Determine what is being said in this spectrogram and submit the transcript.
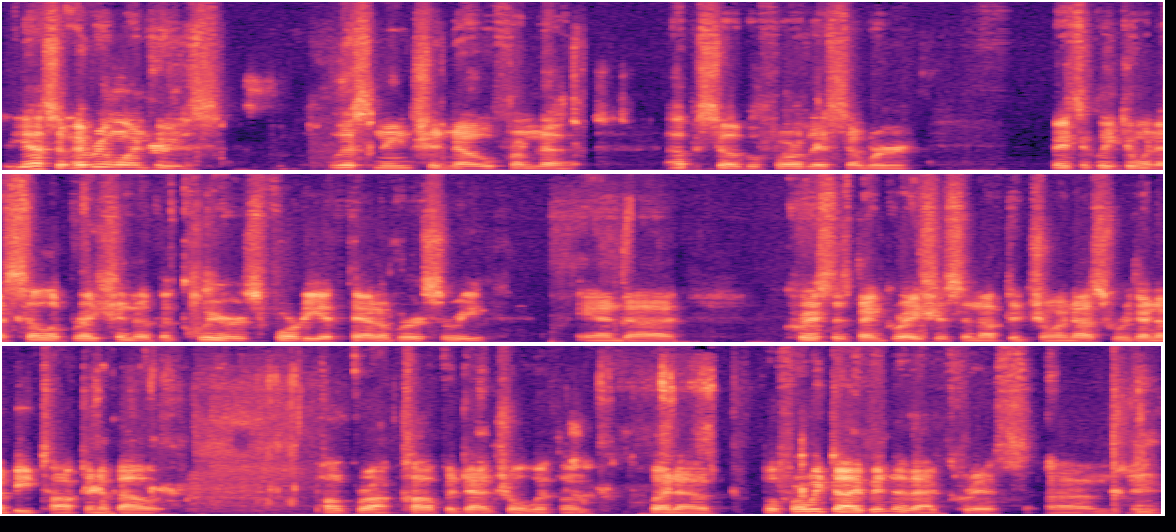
Yeah, so everyone who's listening should know from the episode before this that we're basically doing a celebration of the Queers 40th anniversary. And uh, Chris has been gracious enough to join us. We're going to be talking about Punk Rock Confidential with him. But uh, before we dive into that, Chris, um,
